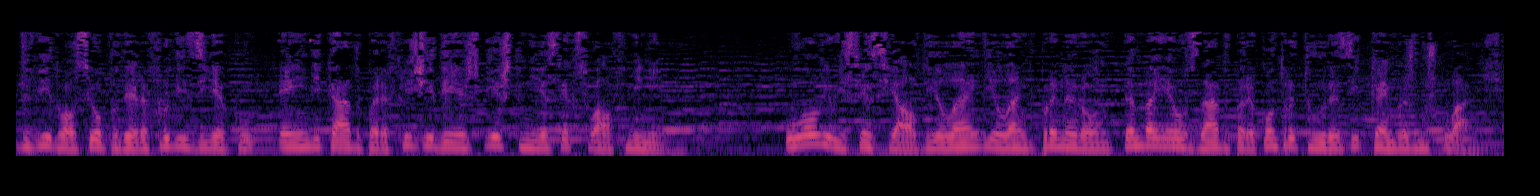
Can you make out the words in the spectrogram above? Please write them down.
Devido ao seu poder afrodisíaco, é indicado para frigidez e astenia sexual feminina. O óleo essencial de Ylang Ylang Pranarum também é usado para contraturas e queimbras musculares.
